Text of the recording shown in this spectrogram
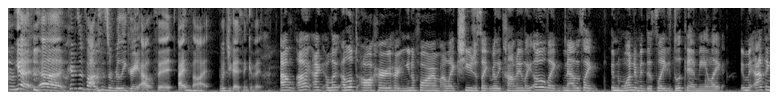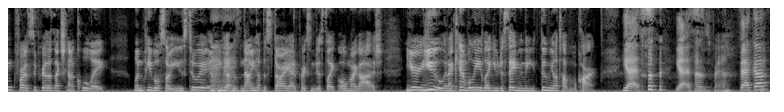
yeah, uh, Crimson Fox is a really great outfit. I thought. What'd you guys think of it? I, I, I, I loved all her her uniform. I like she was just like really confident. Like oh, like now this like in wonderment, this lady's looking at me. And like I, mean, I think for a superhero, that's actually kind of cool. Like when people are so used to it, and you have this now you have the starry eyed person just like oh my gosh, you're you, and I can't believe like you just saved me. And then you threw me on top of a car. Yes, yes. I was a fan. Becca,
